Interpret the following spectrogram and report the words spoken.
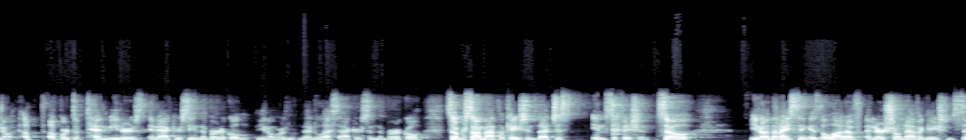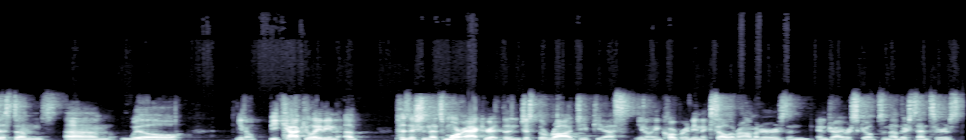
you know up, upwards of 10 meters in accuracy in the vertical. You know, where they're less accurate in the vertical. So for some applications, that's just insufficient. So you know the nice thing is a lot of inertial navigation systems um, will you know be calculating a position that's more accurate than just the raw gps you know incorporating accelerometers and, and gyroscopes and other sensors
